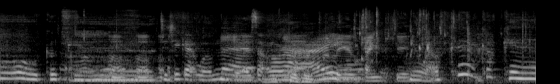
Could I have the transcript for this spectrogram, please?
Oh, good girl. Did you get one there? Is that all right? Brilliant, thank you. You're welcome. Good girl.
